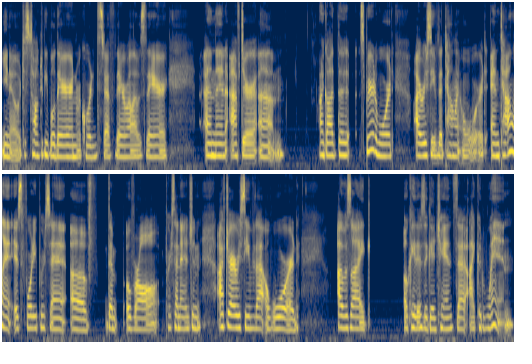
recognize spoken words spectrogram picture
you know just talked to people there and recorded stuff there while I was there. And then after um, I got the Spirit Award, I received the Talent Award. And talent is 40% of the overall percentage. And after I received that award, I was like, okay, there's a good chance that I could win.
